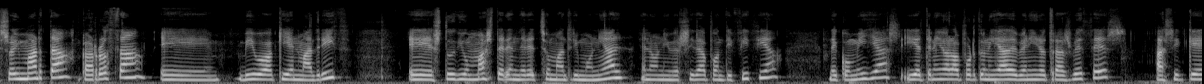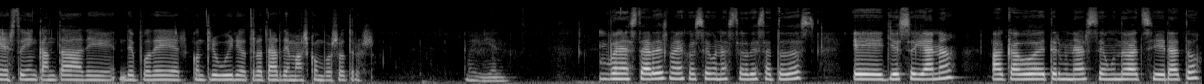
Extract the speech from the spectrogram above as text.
Soy Marta Carroza, vivo aquí en Madrid eh, estudio un máster en Derecho Matrimonial en la Universidad Pontificia, de comillas, y he tenido la oportunidad de venir otras veces, así que estoy encantada de, poder contribuir o tratar de más con vosotros. Muy bien. Buenas tardes, María José, buenas tardes a todos. Eh, yo soy Ana, acabo de terminar segundo bachillerato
